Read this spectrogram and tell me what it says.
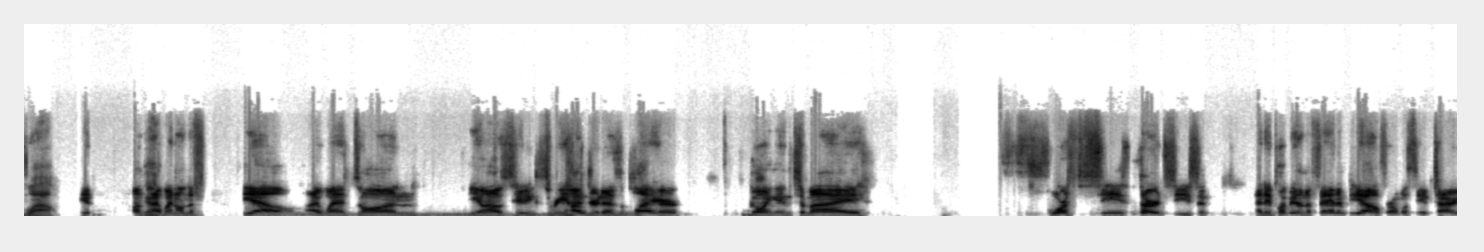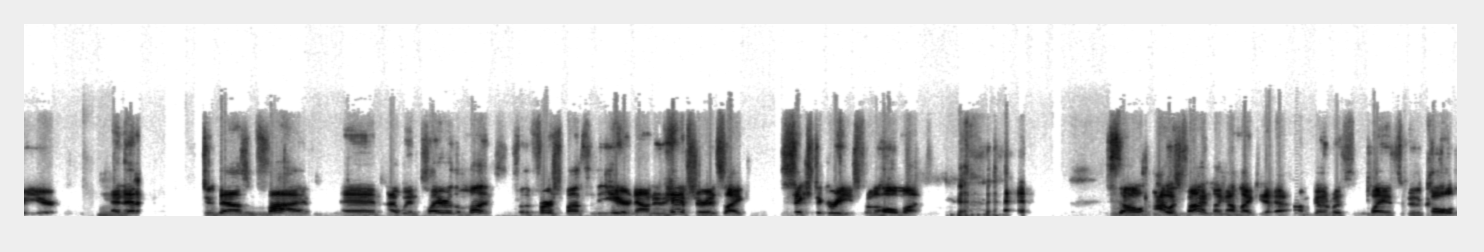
Wow. It, yeah. I went on the FPL. I went on, you know, I was hitting 300 as a player going into my fourth season, third season, and they put me on the Phantom DL for almost the entire year. Mm. And then 2005, and I win Player of the Month for the first month of the year. Now in New Hampshire, it's like six degrees for the whole month. So I was fine. Like I'm like, yeah, I'm good with playing through the cold.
